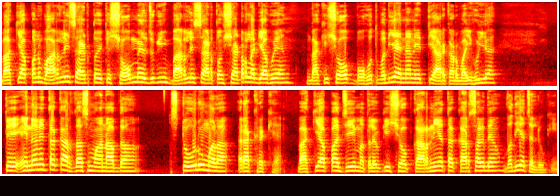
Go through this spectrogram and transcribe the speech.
ਬਾਕੀ ਆਪਾਂ ਨੂੰ ਬਾਹਰਲੀ ਸਾਈਡ ਤੋਂ ਇੱਕ ਸ਼ੌਪ ਮਿਲ ਜੂਗੀ, ਬਾਹਰਲੀ ਸਾਈਡ ਤੋਂ ਸ਼ਟਰ ਲੱਗਿਆ ਹੋਇਆ ਹੈ। ਬਾਕੀ ਸ਼ੌਪ ਬਹੁਤ ਵਧੀਆ ਇਹਨਾਂ ਨੇ ਤਿਆਰ ਕਰਵਾਈ ਹੋਈ ਹੈ। ਤੇ ਇਹਨਾਂ ਨੇ ਤਾਂ ਘਰ ਦਾ ਸਮਾਨ ਆਪਦਾ ਸਟੋਰ ਰੂਮ ਵਾਲਾ ਰੱਖ ਰੱਖਿਆ ਹੈ। ਬਾਕੀ ਆਪਾਂ ਜੇ ਮਤਲਬ ਕਿ ਸ਼ੋਪ ਕਰਨੀ ਹੈ ਤਾਂ ਕਰ ਸਕਦੇ ਹਾਂ, ਵਧੀਆ ਚੱਲੂਗੀ।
